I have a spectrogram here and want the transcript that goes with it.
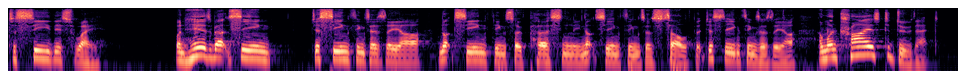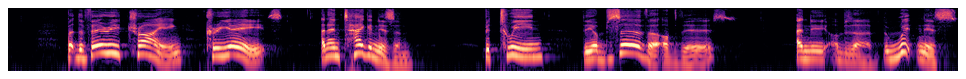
to see this way. One hears about seeing, just seeing things as they are, not seeing things so personally, not seeing things as self, but just seeing things as they are, and one tries to do that. But the very trying creates an antagonism between the observer of this and the observed, the witness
